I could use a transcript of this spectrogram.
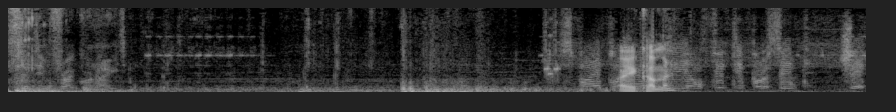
Send in frag grenade. Spy plane Are you coming? on 50% check.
